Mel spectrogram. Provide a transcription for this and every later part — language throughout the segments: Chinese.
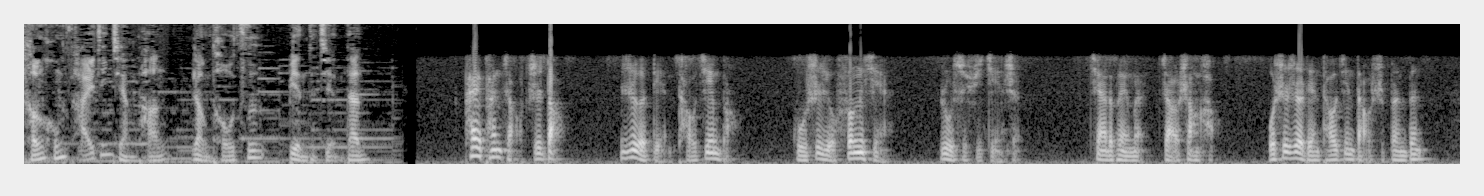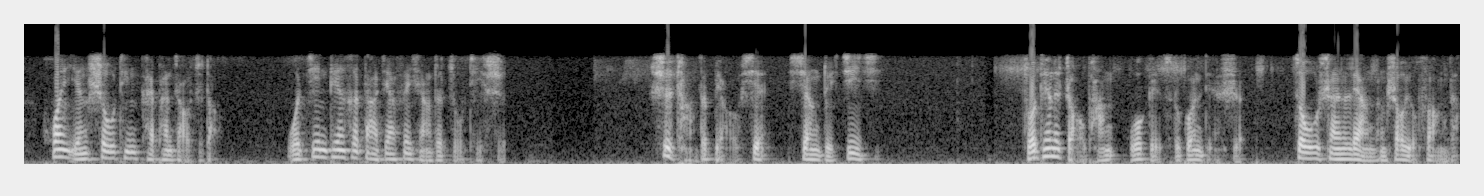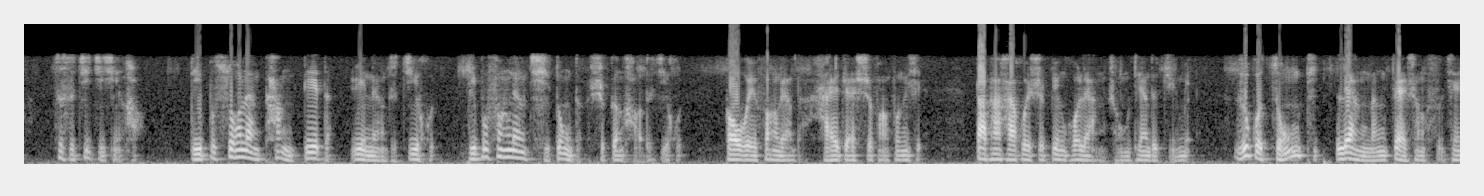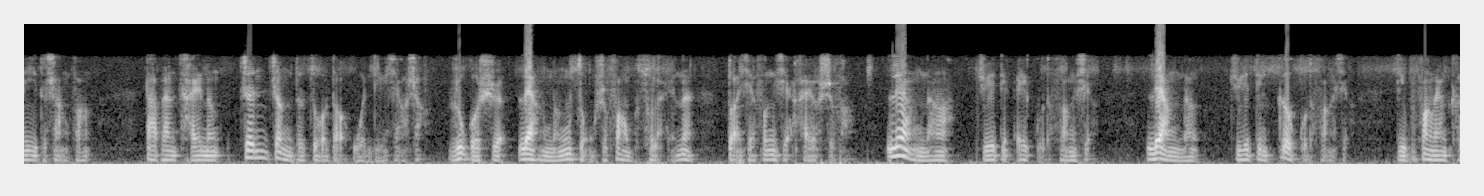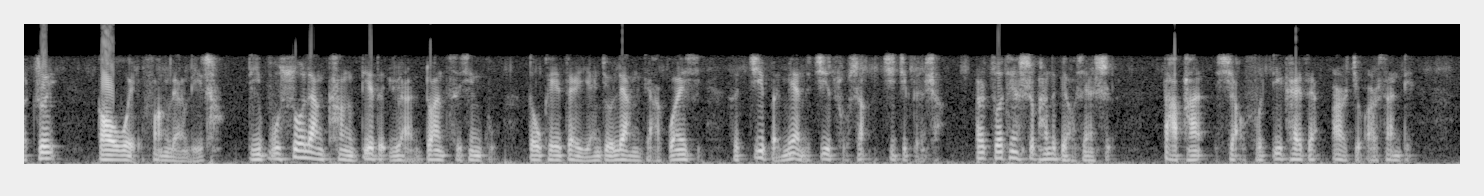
程红财经讲堂，让投资变得简单。开盘早知道，热点淘金宝，股市有风险，入市需谨慎。亲爱的朋友们，早上好，我是热点淘金导师奔奔，欢迎收听开盘早知道。我今天和大家分享的主题是市场的表现相对积极。昨天的早盘，我给出的观点是，周三量能稍有放大。这是积极信号，底部缩量抗跌的酝酿着机会，底部放量启动的是更好的机会，高位放量的还在释放风险，大盘还会是冰火两重天的局面。如果总体量能再上四千亿的上方，大盘才能真正的做到稳定向上。如果是量能总是放不出来呢，短线风险还要释放。量能啊，决定 A 股的方向，量能决定个股的方向，底部放量可追。高位放量离场，底部缩量抗跌的远端次新股，都可以在研究量价关系和基本面的基础上积极跟上。而昨天实盘的表现是，大盘小幅低开在二九二三点，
